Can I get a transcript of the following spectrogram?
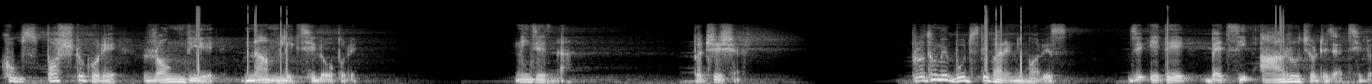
খুব স্পষ্ট করে রং দিয়ে নাম লিখছিল ওপরে। নিজের না প্যাট্রিশার প্রথমে বুঝতে পারেনি মরিস যে এতে বেটসি আরও চটে যাচ্ছিল।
